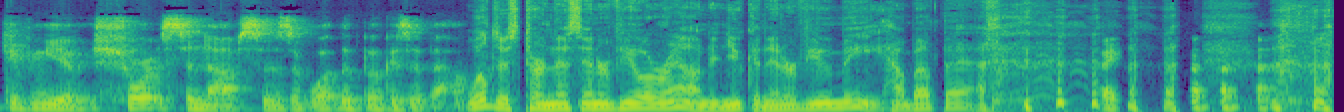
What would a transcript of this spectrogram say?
give me a short synopsis of what the book is about? We'll just turn this interview around, and you can interview me. How about that?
